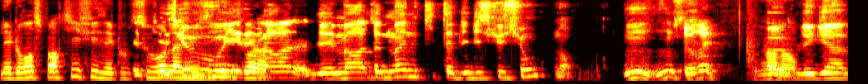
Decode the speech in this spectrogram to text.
les grands sportifs, ils écoutent Est-ce souvent de la que vous musique. voyez des, mara- des marathonman qui tapent des discussions? Non. Hum, hum, c'est vrai. Non, euh, non. Les gars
